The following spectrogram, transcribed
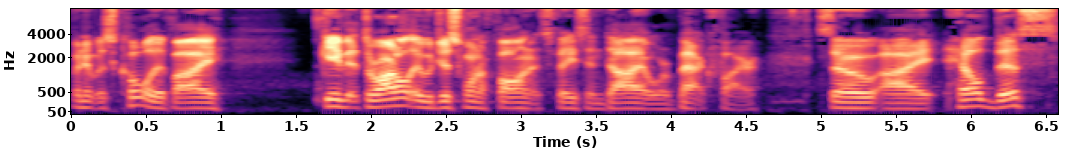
when it was cold, if I gave it throttle, it would just want to fall on its face and die or backfire. So I held this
